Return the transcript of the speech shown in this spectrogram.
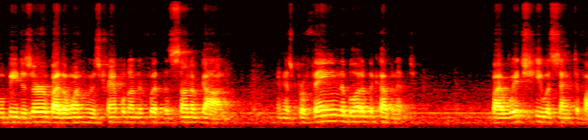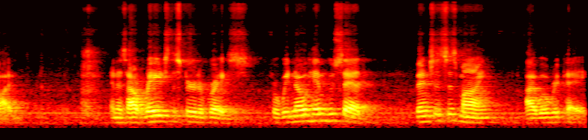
will be deserved by the one who has trampled underfoot the Son of God and has profaned the blood of the covenant by which he was sanctified and has outraged the Spirit of grace? For we know him who said, Vengeance is mine, I will repay.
